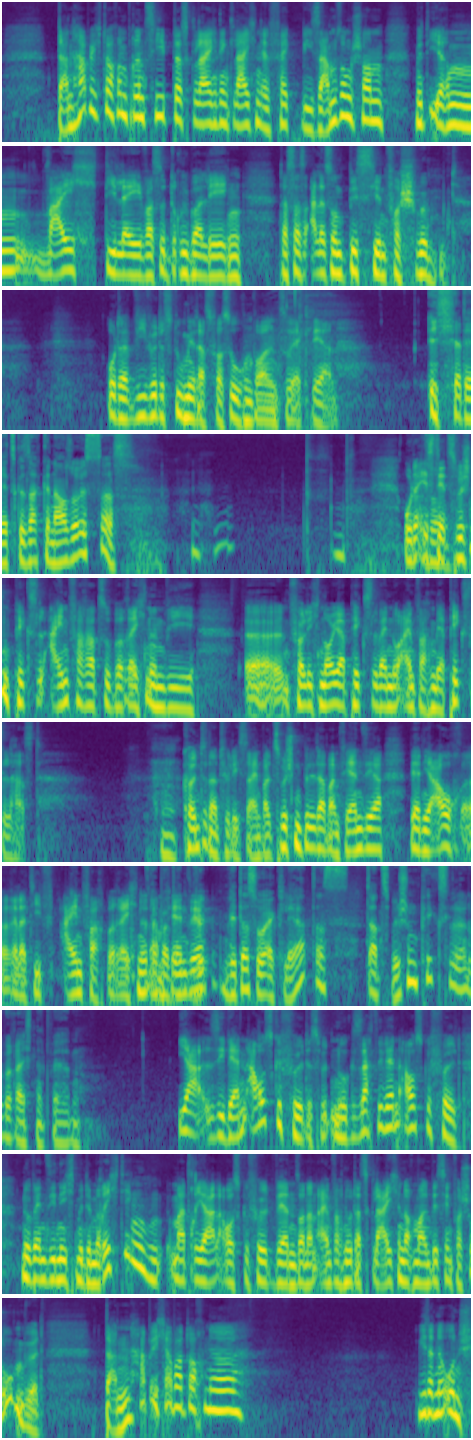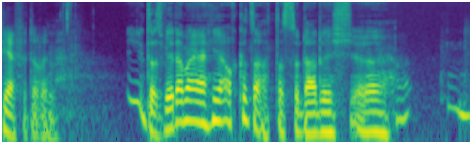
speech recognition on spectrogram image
dann habe ich doch im Prinzip das gleiche, den gleichen Effekt wie Samsung schon mit ihrem Weich-Delay, was sie drüber legen, dass das alles so ein bisschen verschwimmt. Oder wie würdest du mir das versuchen wollen zu erklären? Ich hätte jetzt gesagt, genau so ist das. Oder also. ist der Zwischenpixel einfacher zu berechnen wie äh, ein völlig neuer Pixel, wenn du einfach mehr Pixel hast? Hm. Könnte natürlich sein, weil Zwischenbilder beim Fernseher werden ja auch äh, relativ einfach berechnet Aber am Fernseher. Wird, wird das so erklärt, dass da Zwischenpixel berechnet werden? Ja, sie werden ausgefüllt. Es wird nur gesagt, sie werden ausgefüllt. Nur wenn sie nicht mit dem richtigen Material ausgefüllt werden, sondern einfach nur das gleiche nochmal ein bisschen verschoben wird, dann habe ich aber doch eine wieder eine Unschärfe drin. Das wird aber ja hier auch gesagt, dass du dadurch äh,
